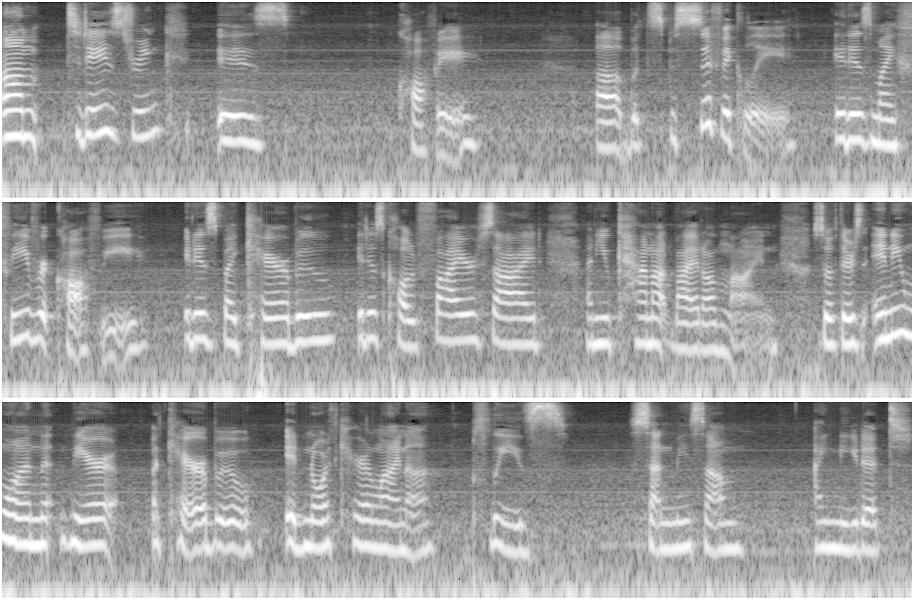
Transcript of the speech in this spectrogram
Um, today's drink is coffee, uh, but specifically, it is my favorite coffee. It is by Caribou. It is called Fireside, and you cannot buy it online. So if there's anyone near a Caribou in North Carolina, please send me some. I need it.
